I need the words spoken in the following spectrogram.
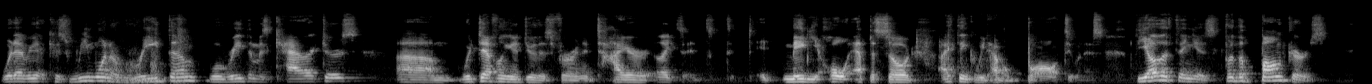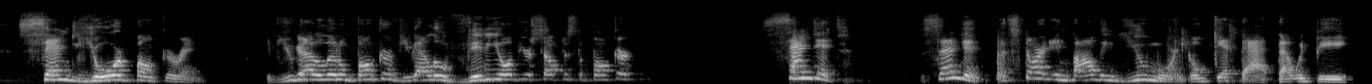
whatever, because we want to read them. We'll read them as characters. Um, we're definitely gonna do this for an entire like it, it, maybe a whole episode. I think we'd have a ball doing this. The other thing is for the bunkers, send your bunker in. If you got a little bunker, if you got a little video of yourself as the bunker, send it. Send it. Let's start involving you more and go get that. That would be,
